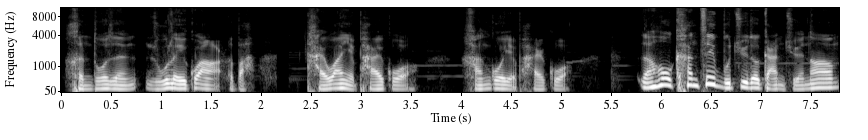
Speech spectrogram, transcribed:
很多人如雷贯耳了吧？台湾也拍过，韩国也拍过。然后看这部剧的感觉呢，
